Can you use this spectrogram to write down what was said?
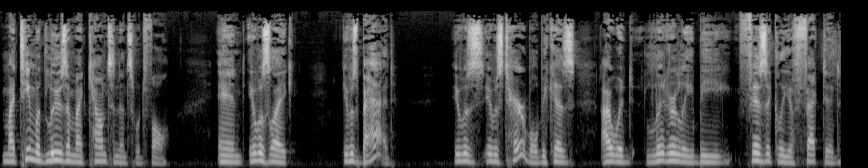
my team would lose and my countenance would fall, and it was like, it was bad it was it was terrible because I would literally be physically affected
